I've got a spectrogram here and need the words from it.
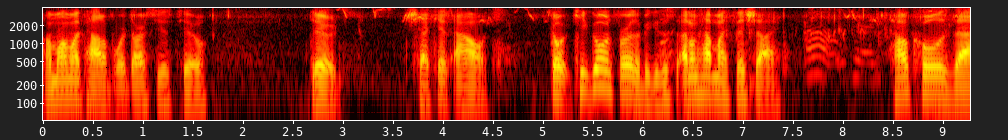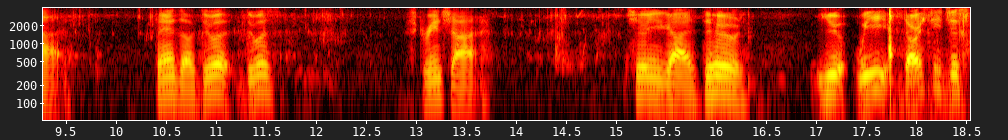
I'm on my paddleboard. Darcy is too. Dude, check it out. Go, keep going further because this. I don't have my fisheye. Oh, okay. How cool is that? Fanzo, do it. Do a screenshot. Cheering you guys, dude. You, we, Darcy just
